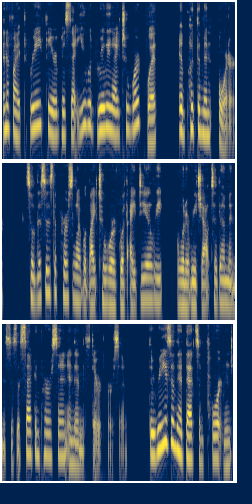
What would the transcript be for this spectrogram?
identify three therapists that you would really like to work with and put them in order. So this is the person I would like to work with. Ideally, I want to reach out to them, and this is the second person, and then the third person. The reason that that's important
